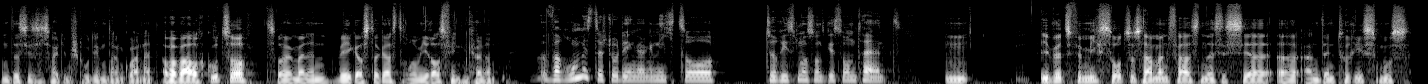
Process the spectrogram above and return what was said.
Und das ist es halt im Studium dann gar nicht. Aber war auch gut so, so habe ich meinen Weg aus der Gastronomie rausfinden können. Warum ist der Studiengang nicht so Tourismus und Gesundheit? Hm, ich würde es für mich so zusammenfassen, es ist sehr äh, an den Tourismus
